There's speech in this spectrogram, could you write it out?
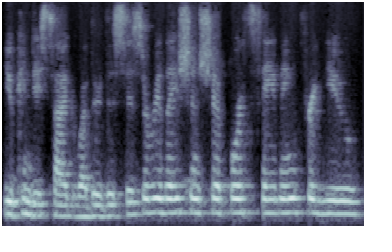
You can decide whether this is a relationship worth saving for you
